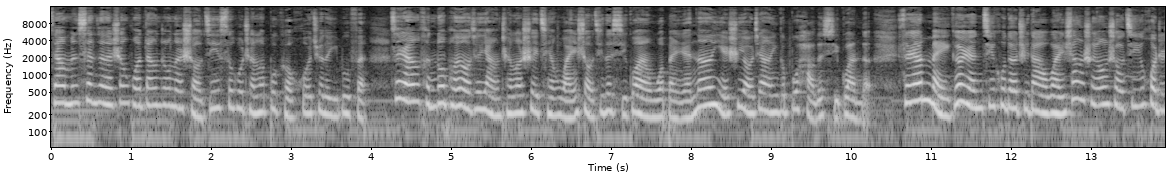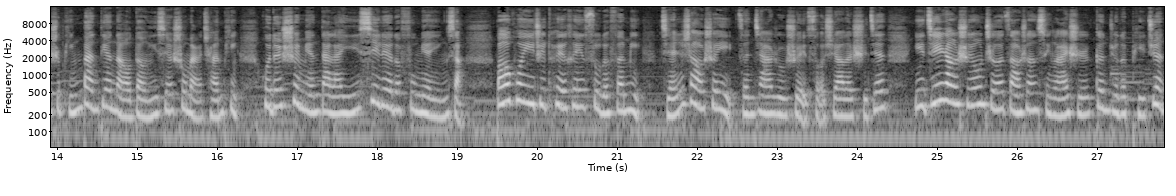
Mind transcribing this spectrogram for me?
在我们现在的生活当中呢，手机似乎成了不可或缺的一部分，自然很多朋友就养成了睡前玩手机的习惯。我本人呢，也是有这样一个不好的习惯的。虽然每个人几乎都知道，晚上使用手机或者是平板电脑等一些数码产品，会对睡眠带来一系列的负面影响，包括抑制褪黑素的分泌、减少睡意、增加入睡所需要的时间，以及让使用者早上醒来时更觉得疲倦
